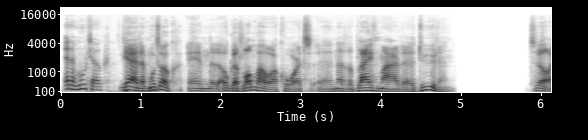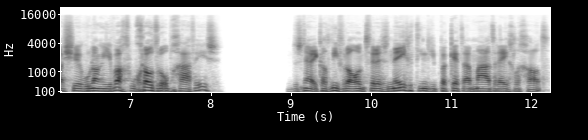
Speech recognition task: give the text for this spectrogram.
En dat moet ook. Ja, dat moet ook. En eh, ook dat landbouwakkoord, uh, nou, dat blijft maar duren. Terwijl als je, hoe langer je wacht, hoe groter de opgave is. Dus nou, ik had liever al in 2019 die pakket aan maatregelen gehad.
